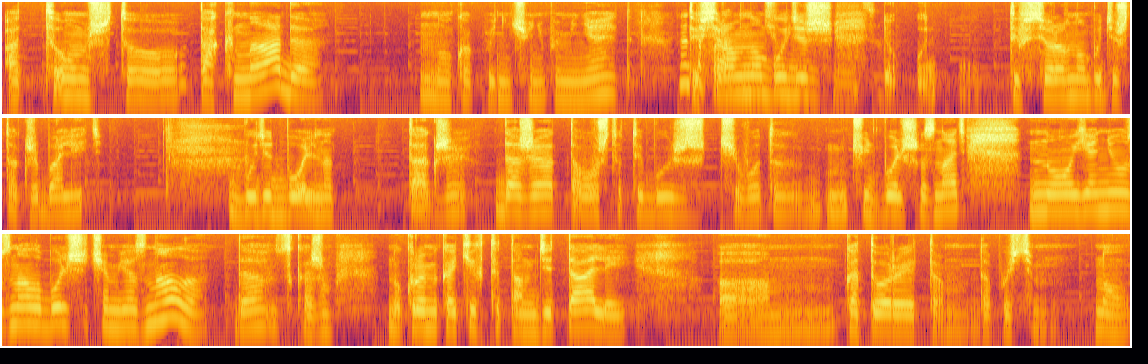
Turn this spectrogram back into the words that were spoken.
о том, что так надо, ну, как бы ничего не поменяет. Ну, ты все правда, равно будешь, ты все равно будешь так же болеть. Будет больно так же, даже от того, что ты будешь чего-то чуть больше знать. Но я не узнала больше, чем я знала, да, скажем, ну, кроме каких-то там деталей, ам, которые там, допустим, ну,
